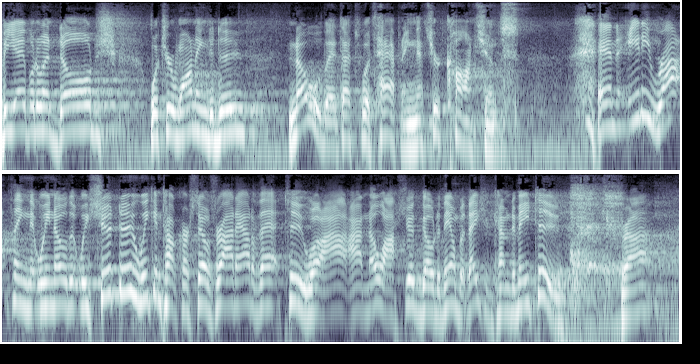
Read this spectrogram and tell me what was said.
be able to indulge what you're wanting to do, know that that's what's happening. That's your conscience. And any right thing that we know that we should do, we can talk ourselves right out of that too. Well, I, I know I should go to them, but they should come to me too. Right?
